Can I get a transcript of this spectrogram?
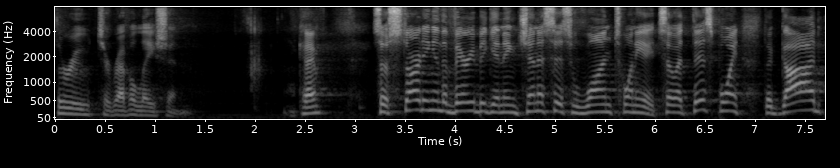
through to Revelation. Okay? So starting in the very beginning, Genesis 1 28. So at this point, the God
